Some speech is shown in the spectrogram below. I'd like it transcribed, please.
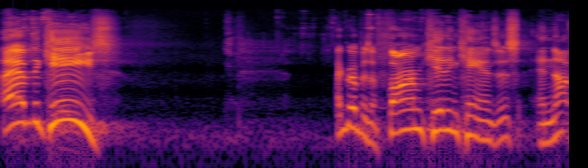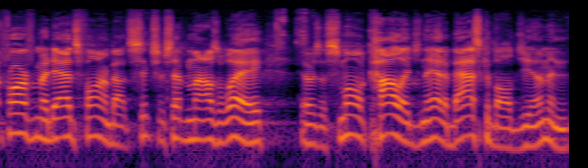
I have the keys. I grew up as a farm kid in Kansas, and not far from my dad's farm, about six or seven miles away, there was a small college, and they had a basketball gym. And,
